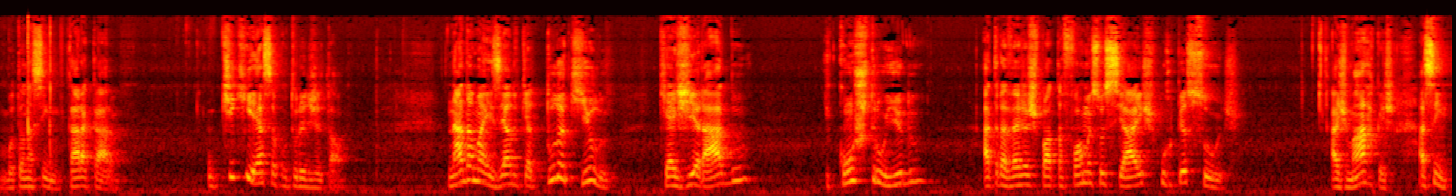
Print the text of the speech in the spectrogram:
botando assim, cara a cara. O que, que é essa cultura digital? Nada mais é do que é tudo aquilo que é gerado e construído através das plataformas sociais por pessoas. As marcas, assim,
